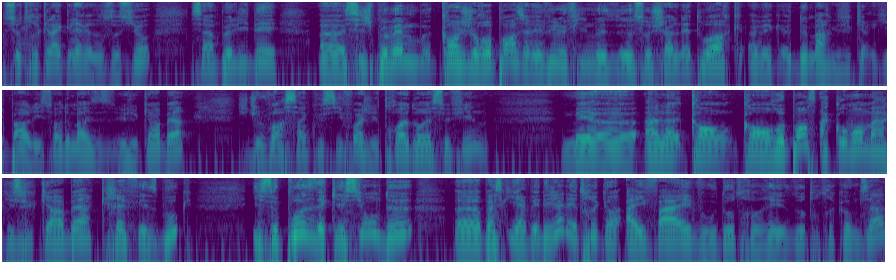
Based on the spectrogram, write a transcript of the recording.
ce truc-là avec les réseaux sociaux, c'est un peu l'idée. Euh, si je peux même, quand je repense, j'avais vu le film The Social Network avec, de Mark qui parle de l'histoire de Mark Zuckerberg. J'ai dû le voir cinq ou six fois, j'ai trop adoré ce film. Mais euh, quand, on repense à comment Mark Zuckerberg crée Facebook, il se pose la question de euh, parce qu'il y avait déjà des trucs en high five ou d'autres trucs comme ça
